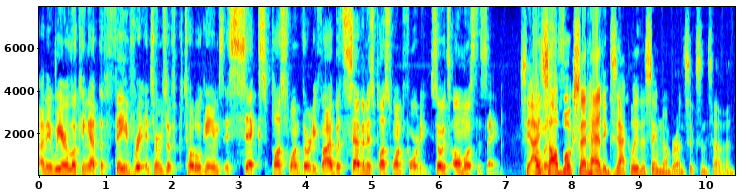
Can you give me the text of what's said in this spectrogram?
I mean, we are looking at the favorite in terms of total games is six plus 135, but seven is plus 140. So it's almost the same. See, I saw books that had exactly the same number on six and seven,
